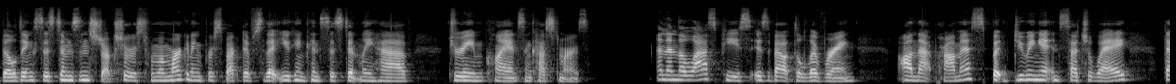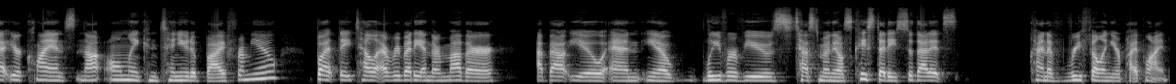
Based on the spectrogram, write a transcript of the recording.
building systems and structures from a marketing perspective so that you can consistently have dream clients and customers. And then the last piece is about delivering on that promise, but doing it in such a way that your clients not only continue to buy from you, but they tell everybody and their mother about you and, you know, leave reviews, testimonials, case studies so that it's kind of refilling your pipeline.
